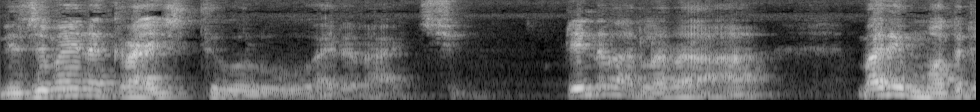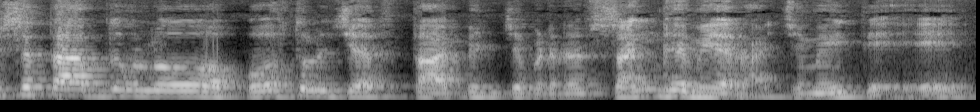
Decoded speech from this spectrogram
నిజమైన క్రైస్తవులు ఆయన రాజ్యం. తిన్న వాళ్ళరా మరి మొదటి శతాబ్దంలో అపోస్తుల చేత స్థాపించబడిన సంఘమే రాజ్యమైతే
